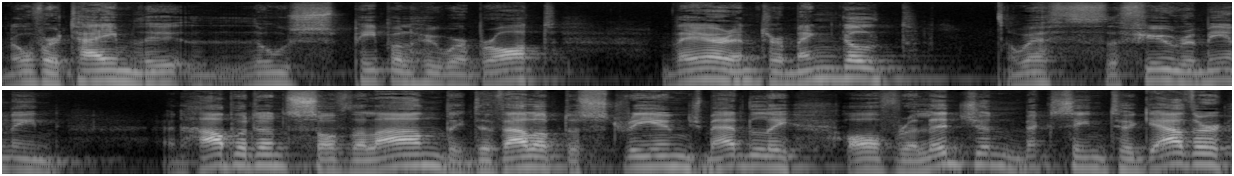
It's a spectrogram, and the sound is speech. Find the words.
And over time the, those people who were brought there intermingled with the few remaining inhabitants of the land. They developed a strange medley of religion, mixing together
